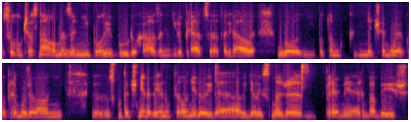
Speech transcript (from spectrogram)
současná omezení pohybu, docházení do práce a tak dále uvolní. Potom k něčemu jako promořování skutečně nevyhnutelně dojde. A viděli jsme, že premiér Babiš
